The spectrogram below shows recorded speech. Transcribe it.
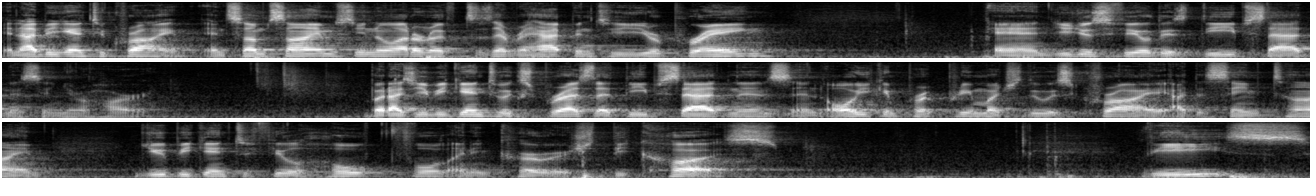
And I began to cry. And sometimes, you know, I don't know if this ever happened to you, you're praying and you just feel this deep sadness in your heart. But as you begin to express that deep sadness, and all you can pr- pretty much do is cry at the same time, you begin to feel hopeful and encouraged because these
